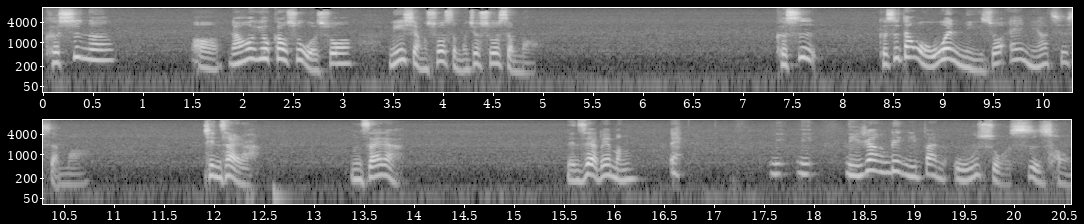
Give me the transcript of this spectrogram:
可是呢，哦，然后又告诉我说你想说什么就说什么，可是。可是当我问你说：“哎，你要吃什么？青菜啦，唔知啦，连这也别问。哎，你你你让另一半无所适从，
